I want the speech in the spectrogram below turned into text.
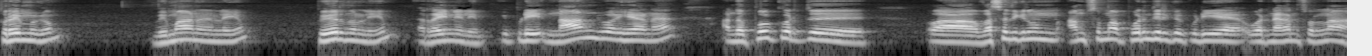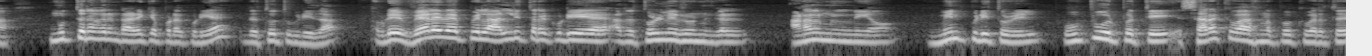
துறைமுகம் விமான நிலையம் பேருந்து நிலையம் ரயில் நிலையம். இப்படி நான்கு வகையான அந்த போக்குவரத்து வசதிகளும் அம்சமாக பொருந்திருக்கக்கூடிய ஒரு நகர்னு சொல்லலாம். முத்துநகர் என்று அழைக்கப்படக்கூடிய இந்த தூத்துக்குடி தான். அப்படியே வேலைவாய்ப்பில் அள்ளித்தரக்கூடிய அந்த தொழில் நிறுவனங்கள் அனல் மின் நிலையம் மீன்பிடி தொழில் உப்பு உற்பத்தி சரக்கு வாகன போக்குவரத்து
